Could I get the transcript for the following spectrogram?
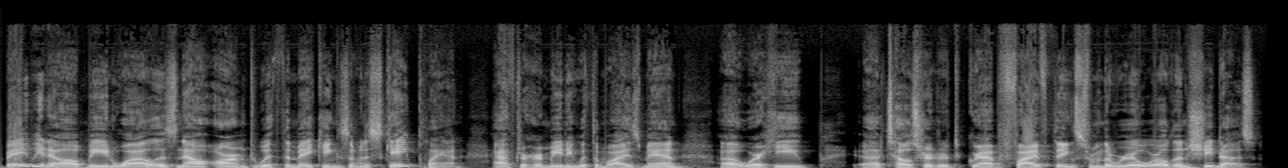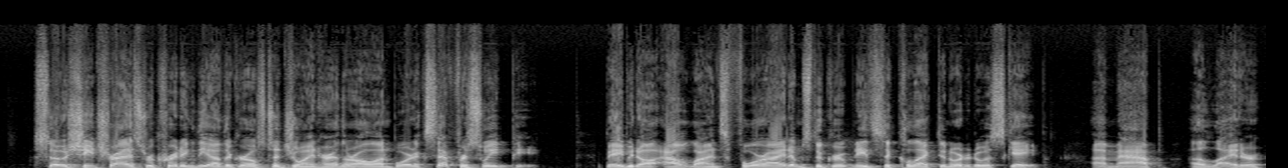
Baby Doll, meanwhile, is now armed with the makings of an escape plan after her meeting with the wise man, uh, where he uh, tells her to grab five things from the real world, and she does. So she tries recruiting the other girls to join her, and they're all on board except for Sweet Pea. Baby Doll outlines four items the group needs to collect in order to escape a map, a lighter,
